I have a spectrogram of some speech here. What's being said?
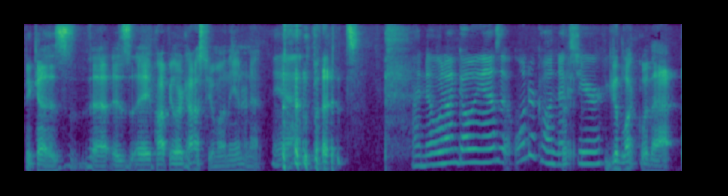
because that is a popular costume on the internet. Yeah. but I know what I'm going as at WonderCon next year. good luck with that.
